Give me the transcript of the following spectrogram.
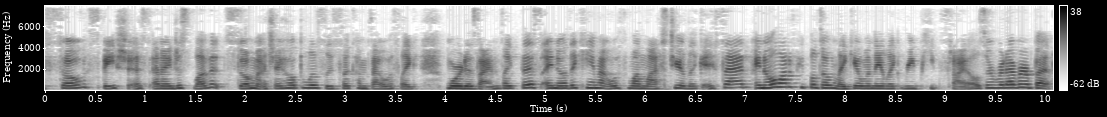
so spacious and I just love it so much. I hope Liz Lisa comes out with like more designs like this. I know they came out with one last year like I said. I know a lot of people don't like it when they like repeat styles or whatever but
